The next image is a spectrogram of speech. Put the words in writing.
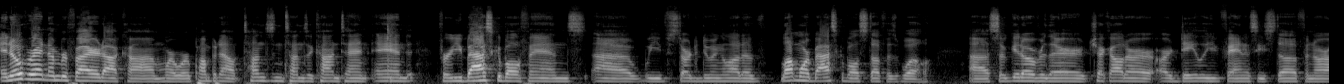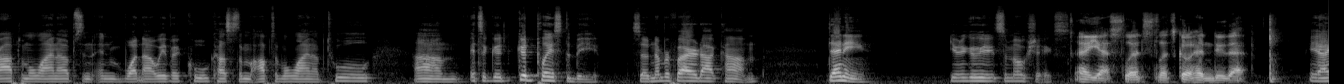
and over at numberfire.com where we're pumping out tons and tons of content. And for you basketball fans, uh, we've started doing a lot of a lot more basketball stuff as well. Uh, so get over there, check out our, our daily fantasy stuff and our optimal lineups and, and whatnot. We have a cool custom optimal lineup tool. Um, it's a good good place to be. So numberfire.com. Denny, you want to go get some milkshakes? Uh, yes, let's let's go ahead and do that. Yeah, I,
